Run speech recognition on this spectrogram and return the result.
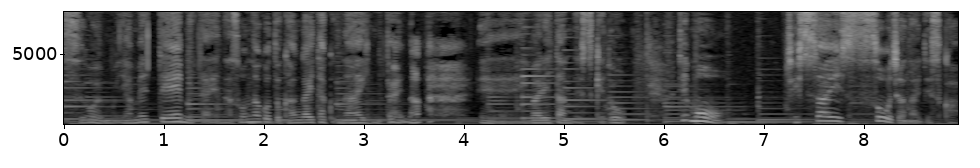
すごいもうやめてみたいなそんなこと考えたくないみたいな、えー、言われたんですけどでも実際そうじゃないですか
